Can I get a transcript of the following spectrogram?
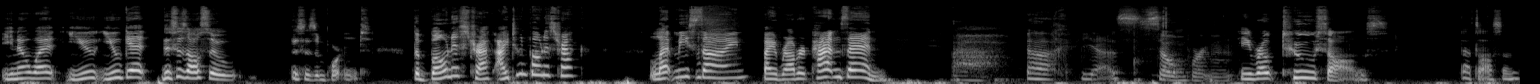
You know what? You you get. This is also. This is important. The bonus track, iTunes bonus track. Let Me Sign by Robert Pattinson. Ugh, yes. So important. He wrote two songs. That's awesome.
